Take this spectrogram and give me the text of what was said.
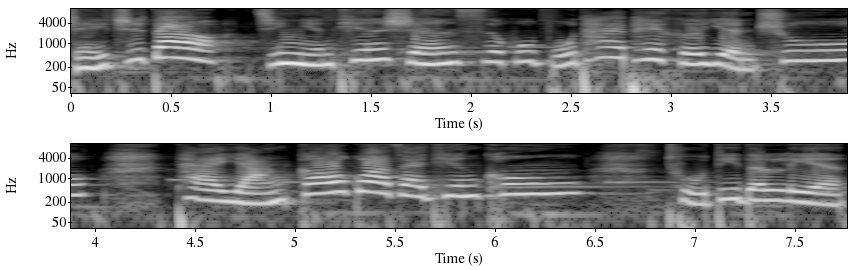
谁知道今年天神似乎不太配合演出，太阳高挂在天空，土地的脸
